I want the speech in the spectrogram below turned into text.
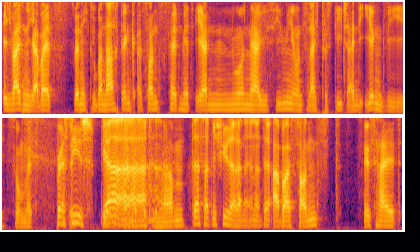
Ich weiß nicht, aber jetzt, wenn ich drüber nachdenke, sonst fällt mir jetzt eher nur Me und vielleicht Prestige ein, die irgendwie so mit Prestige. damit Ja. zu tun haben. Das hat mich viel daran erinnert, ja. Aber sonst ist halt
